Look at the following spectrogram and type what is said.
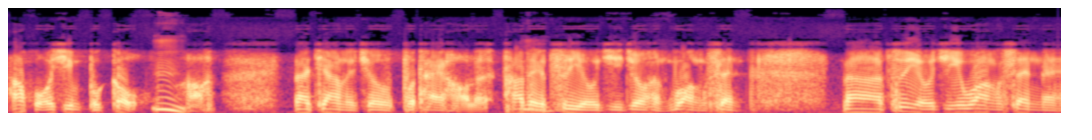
它活性不够，嗯啊，那这样的就不太好了，它这个自由基就很旺盛。那自由基旺盛呢，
